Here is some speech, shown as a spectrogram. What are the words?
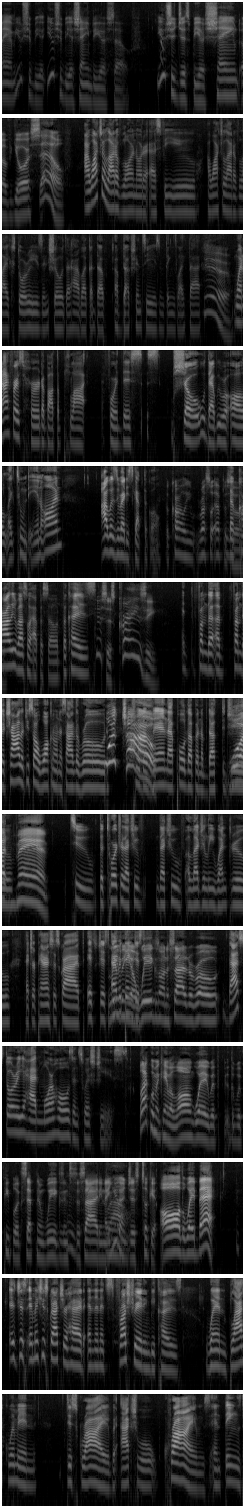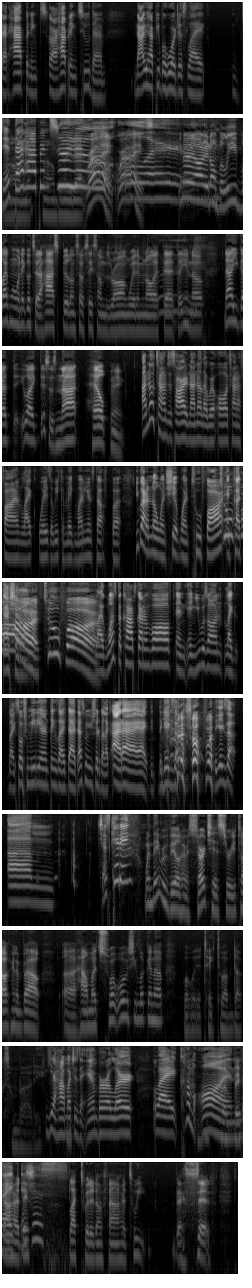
Ma'am, you should be you should be ashamed of yourself. You should just be ashamed of yourself. I watch a lot of Law and Order SVU. I watch a lot of like stories and shows that have like abduct- abduction series and things like that. Yeah. When I first heard about the plot for this show that we were all like tuned in on, I was already skeptical. The Carlee Russell episode. The Carlee Russell episode because This is crazy. From the uh, from the child that you saw walking on the side of the road What to child? the van that pulled up and abducted you What van? to the torture that you've that you've allegedly went through that your parents described. It's just Leaving everything your just wigs on the side of the road. that story had more holes than Swiss cheese. Black women came a long way with with people accepting wigs Mm. into society. Now you Bro. done just took it all the way back. It just it makes you scratch your head and then it's frustrating because when black women describe actual crimes and things that happening t- are happening to them, now you have people who are just like did I that happen to you? that. Right, right. Or- You know they already don't believe black women when they go to the hospital and stuff, say something's wrong with them and all like that. That you know, now you got the, like this is not helping. I know times is hard, and I know that we're all trying to find like ways that we can make money and stuff. But you got to know when shit went too far Too and cut that shit off. far, too far. Like once the cops got involved and and you was on like like social media and things like that, that's when you should have been like, all right, all right, all right, the, the gig's up, so the gig's up. Um, just kidding. when they revealed her search history, talking about uh, how much, what, what was she looking up? What would it take to abduct somebody? Yeah, how much is the Amber Alert? Like, come on, they like found her- it's they- just Black Twitter done found her tweet that said,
